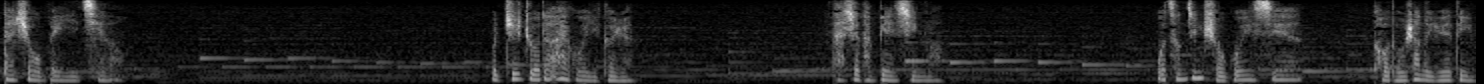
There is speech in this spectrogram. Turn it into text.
但是我被遗弃了。我执着的爱过一个人。还是他变心了。我曾经守过一些口头上的约定，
